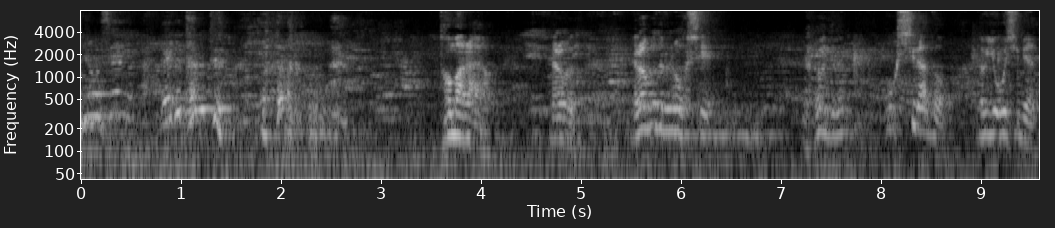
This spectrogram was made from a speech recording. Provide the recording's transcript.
이런 샐러드, 에그 타르트 더 많아요. 여러분, 여러분들은 혹시 여러분들은 혹시라도 여기 오시면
